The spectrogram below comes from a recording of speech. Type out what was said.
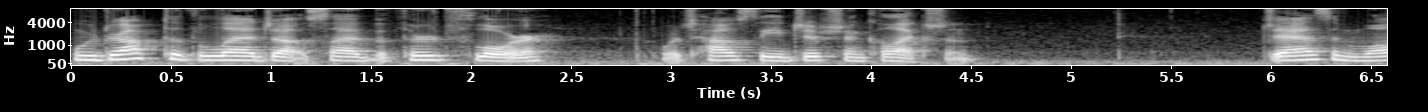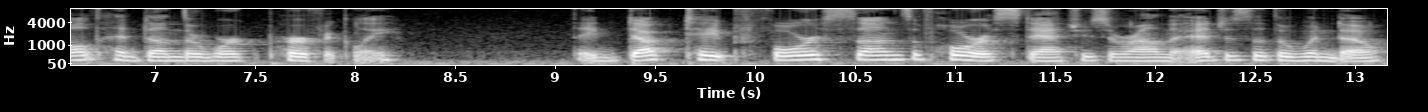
We dropped to the ledge outside the third floor, which housed the Egyptian collection. Jazz and Walt had done their work perfectly. They duct taped four Sons of Horus statues around the edges of the window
